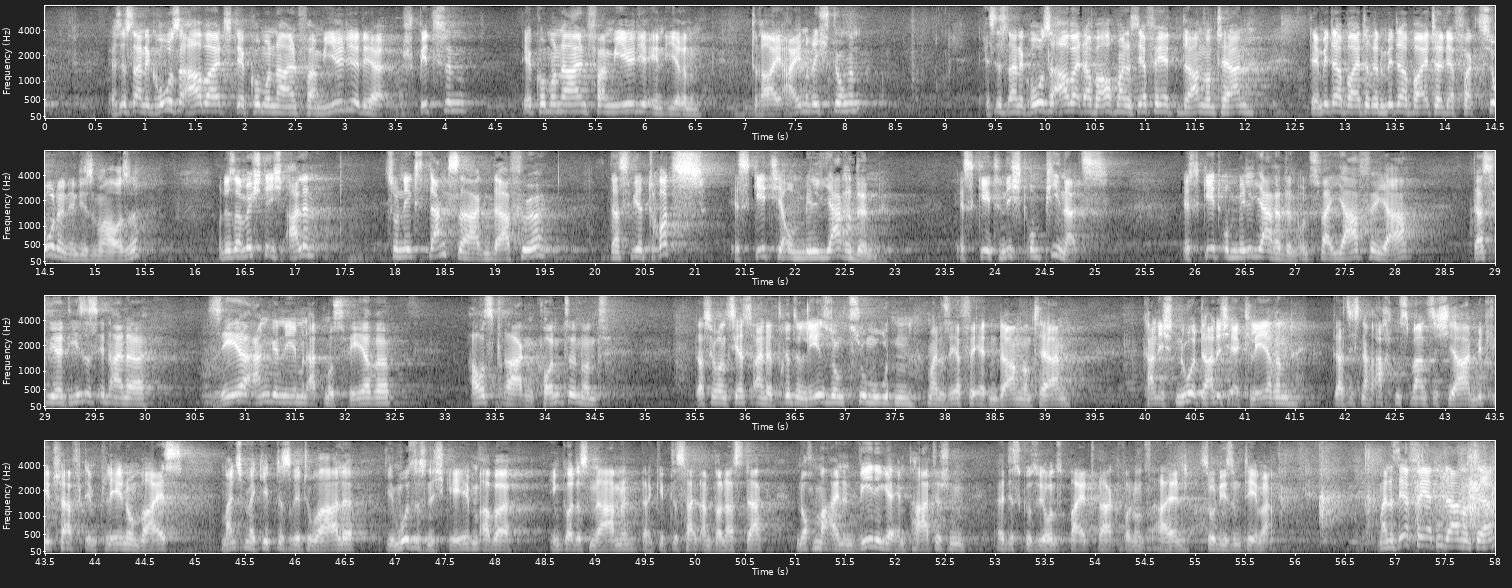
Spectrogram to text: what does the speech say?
Es ist eine große Arbeit der kommunalen Familie, der Spitzen der kommunalen Familie in ihren drei Einrichtungen. Es ist eine große Arbeit, aber auch, meine sehr verehrten Damen und Herren, der Mitarbeiterinnen und Mitarbeiter der Fraktionen in diesem Hause. Deshalb möchte ich allen zunächst Dank sagen dafür, dass wir trotz, es geht ja um Milliarden, es geht nicht um Peanuts, es geht um Milliarden, und zwar Jahr für Jahr, dass wir dieses in einer sehr angenehmen Atmosphäre austragen konnten und dass wir uns jetzt eine dritte Lesung zumuten, meine sehr verehrten Damen und Herren, kann ich nur dadurch erklären, dass ich nach 28 Jahren Mitgliedschaft im Plenum weiß, manchmal gibt es Rituale, die muss es nicht geben, aber in Gottes Namen, dann gibt es halt am Donnerstag noch einmal einen weniger empathischen äh, Diskussionsbeitrag von uns allen zu diesem Thema. Meine sehr verehrten Damen und Herren,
